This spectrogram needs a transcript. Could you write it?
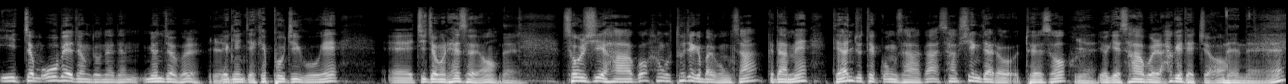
2.5배 정도 되는 면적을 예. 여기 이제 개포지구에 에, 지정을 해서요. 네. 서울시하고 한국토지개발공사 그다음에 대한주택공사가 사업 시행자로 돼서 예. 여기에 사업을 하게 됐죠. 네네.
